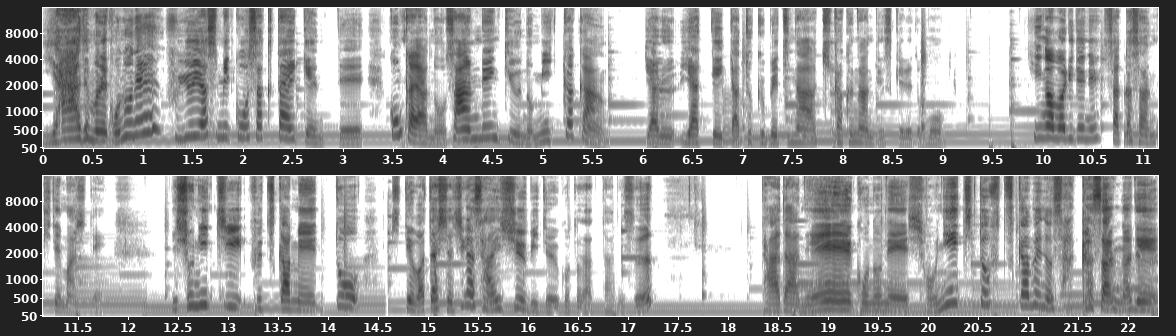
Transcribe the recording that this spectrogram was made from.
いやーでもね、このね、冬休み工作体験って、今回あの3連休の3日間やる、やっていた特別な企画なんですけれども、日替わりでね、作家さん来てまして、で初日2日目と来て私たちが最終日ということだったんです。ただねこのね初日と2日目の作家さんがね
